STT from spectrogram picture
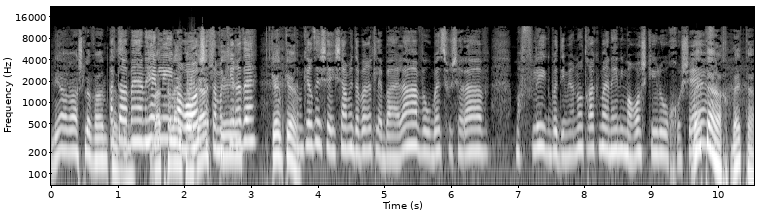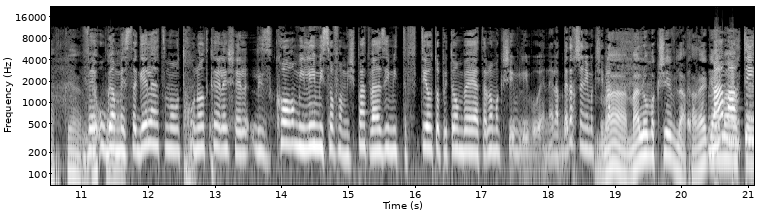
נהיה רעש לבן כזה. אתה מהנהן לי עם הראש, אתה מכיר את זה? כן, כן. אתה מכיר את זה שאישה מדברת לבעלה, והוא באיזשהו שלב מפליג בדמיונות, רק מהנהן עם הראש כאילו הוא חושב. בטח, בטח, כן. והוא בטח. גם מסגל לעצמו תכונות כאלה של לזכור מילים מסוף המשפט, ואז אם היא תפתיע אותו פתאום ב... אתה לא מקשיב לי, והוא יענה לה, בטח שאני מקשיב לה. מה, מה לא מקשיב לך? הרגע מה אמרת... אמרתי?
